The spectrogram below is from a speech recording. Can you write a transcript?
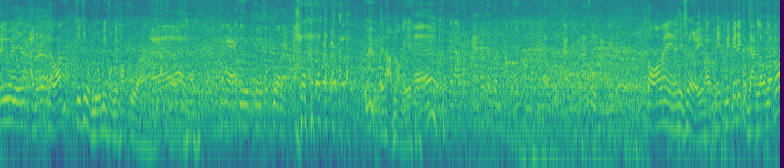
ไม่รู้ไม่รู้อันแต่ว่าที่ที่ผมรู้มีคนในครอบครัวถ้า มาก็คือคนในครอบครัวแหละ ไปถามหน่องเอง เวลาทำงานก็จะโดนถามเรื่องความรักที่เรากดดันในเวลาสื่อถามเยอะอ๋อไม่นะเฉยๆครับไม่ไม่ไม่ได้กดดันเราเราก็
